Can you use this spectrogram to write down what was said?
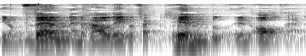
you know them and how they've affected him and, and all of that.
